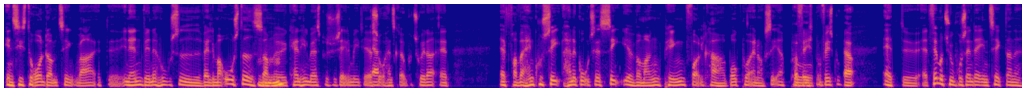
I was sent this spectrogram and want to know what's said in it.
En sidste rundt om ting var, at øh, en anden ven af huset, Valdemar Osted, som mm-hmm. kan en hel masse på sociale medier, jeg ja. så, han skrev på Twitter, at, at fra hvad han kunne se, han er god til at se, hvor mange penge folk har brugt på at annoncere på, på Facebook, på Facebook ja. At, øh, at 25 procent af indtægterne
